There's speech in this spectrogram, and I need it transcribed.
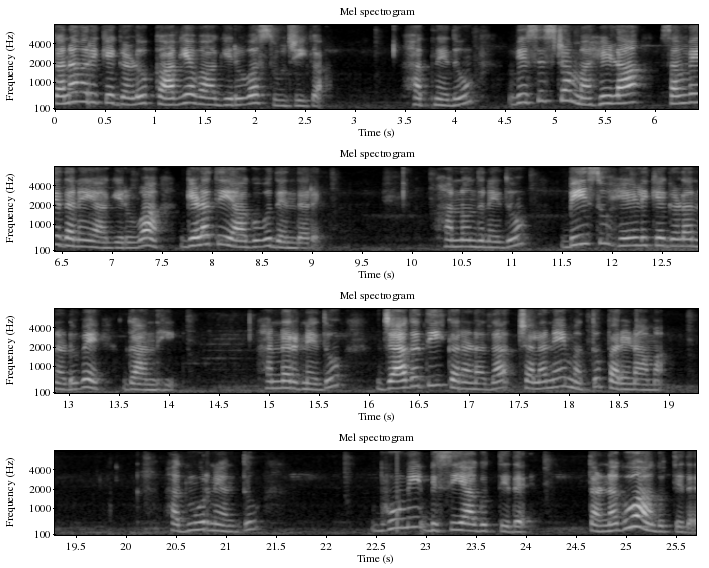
ಕನವರಿಕೆಗಳು ಕಾವ್ಯವಾಗಿರುವ ಸೂಜಿಗ. ಹತ್ತನೇದು, ವಿಶಿಷ್ಟ ಮಹಿಳಾ ಸಂವೇದನೆಯಾಗಿರುವ ಗೆಳತಿಯಾಗುವುದೆಂದರೆ. ಹನ್ನೊಂದನೇದು, ಬೀಸು ಹೇಳಿಕೆಗಳ ನಡುವೆ ಗಾಂಧಿ. ಹನ್ನೆರಡನೇದು, ಜಾಗತೀಕರಣದ ಚಲನೆ ಮತ್ತು ಪರಿಣಾಮ. ಹದಿಮೂರನೇದು ಭೂಮಿ ಬಿಸಿಯಾಗುತ್ತಿದೆ ತಣ್ಣಗೂ ಆಗುತ್ತಿದೆ.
